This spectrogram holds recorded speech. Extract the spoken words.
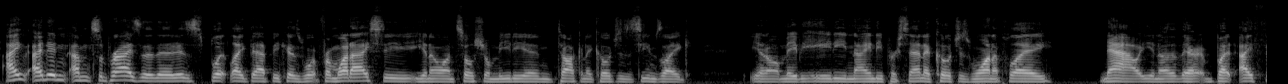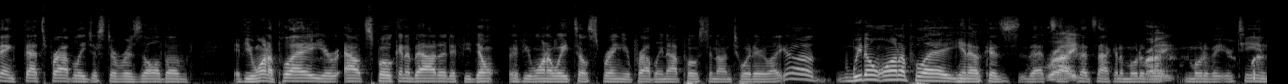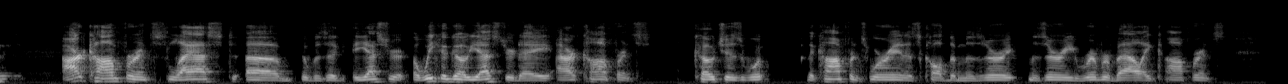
I I didn't. I'm surprised that it is split like that because what, from what I see, you know, on social media and talking to coaches, it seems like you know maybe 80 90 percent of coaches want to play now. You know, there. But I think that's probably just a result of if you want to play, you're outspoken about it. If you don't, if you want to wait till spring, you're probably not posting on Twitter like, "Oh, we don't want to play," you know, because that's right. not, that's not going to motivate right. motivate your team our conference last uh, it was a, a yesterday a week ago yesterday our conference coaches the conference we're in is called the missouri missouri river valley conference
